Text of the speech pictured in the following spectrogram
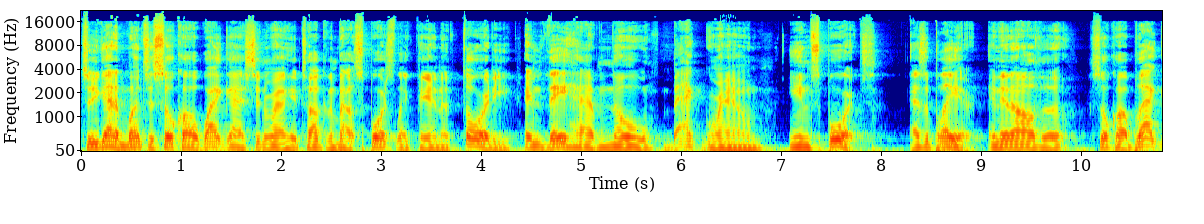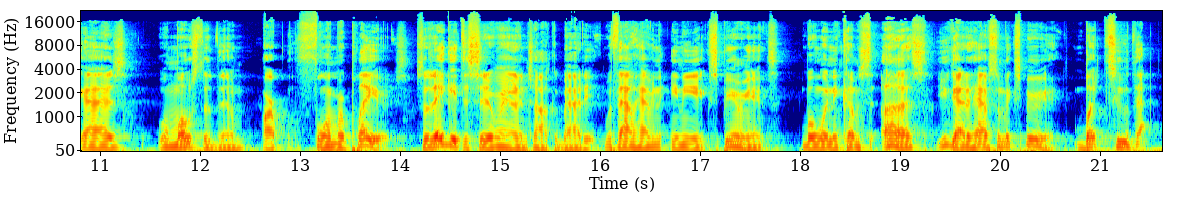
So you got a bunch of so-called white guys sitting around here talking about sports like they're an authority and they have no background in sports as a player. And then all the so-called black guys, well most of them are former players. So they get to sit around and talk about it without having any experience. But when it comes to us, you got to have some experience. But to that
